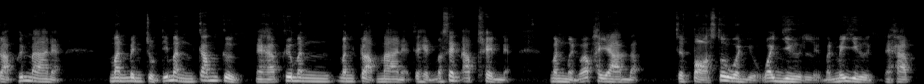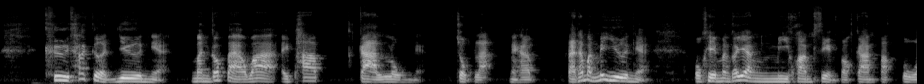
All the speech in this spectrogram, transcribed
กลับขึ้นมาเนี่ย มันเป็นจุดที่มันก้ากึ่งนะครับ คือมันมันกลับมาเนี่ยจะเห็นว่าเส้น up trend เนี่ยมันเหมือนว่าพยายามแบบจะต่อสู้กันอยู่ว่ายืนหรือมันไม่ยืนนะครับ คือถ้าเกิดยืนเนี่ยมันก็แปลว่าไอ้ภาพการลงเนี่ยจบละนะครับ แต่ถ้ามันไม่ยืนเนี่ยโอเคมันก็ยังมีความเสี่ยงต่อการปรับตัว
